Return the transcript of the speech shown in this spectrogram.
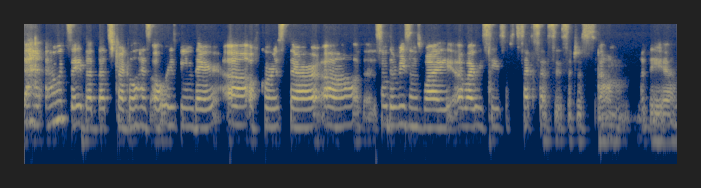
I would say that that struggle has always been there. Uh, of course, there are uh, so the reasons why uh, why we see successes such as um, the um,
